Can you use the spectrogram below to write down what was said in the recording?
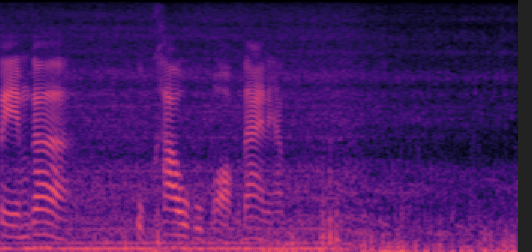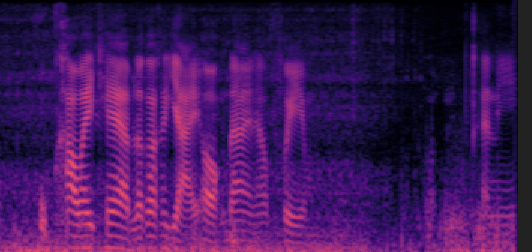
เฟรมก็หุบเข้าหุบออกได้นะครับหุบเข้าให้แคบแล้วก็ขยายออกได้นะครับ เฟรมคันนี้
